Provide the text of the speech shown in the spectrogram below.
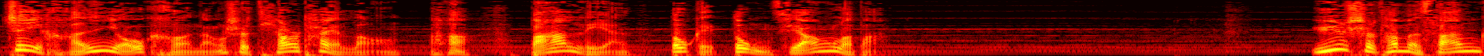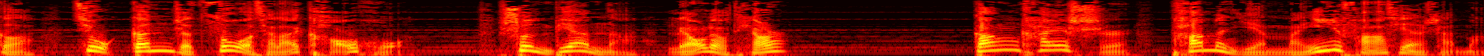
这很有可能是天太冷啊，把脸都给冻僵了吧。于是他们三个就跟着坐下来烤火，顺便呢聊聊天刚开始他们也没发现什么，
